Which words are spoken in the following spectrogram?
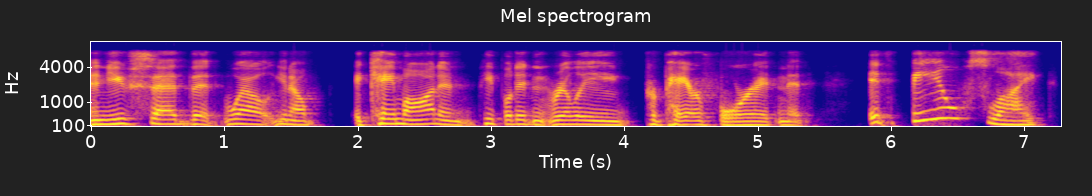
and you've said that. Well, you know, it came on and people didn't really prepare for it, and it it feels like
